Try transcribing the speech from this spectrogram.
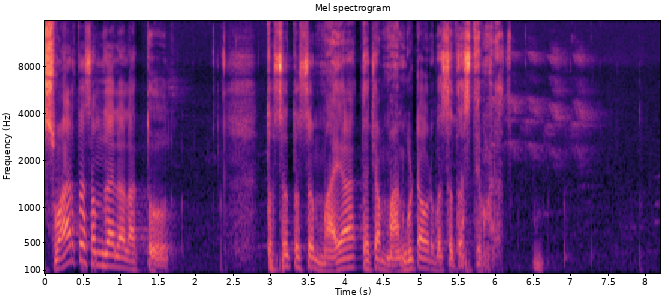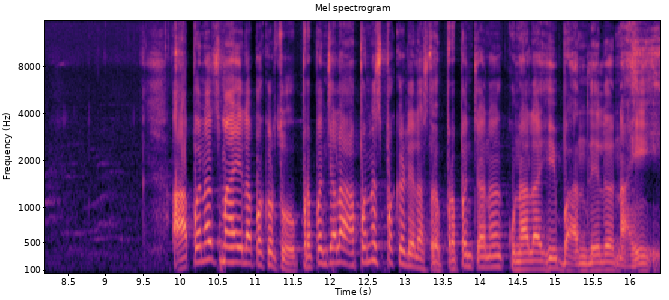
स्वार्थ समजायला लागतो तसं तसं माया त्याच्या मानगुटावर बसत असते महाराज. आपणच मायेला पकडतो. प्रपंचाला आपणच पकडलेलं असतं. प्रपंचानं कुणालाही बांधलेलं नाही.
